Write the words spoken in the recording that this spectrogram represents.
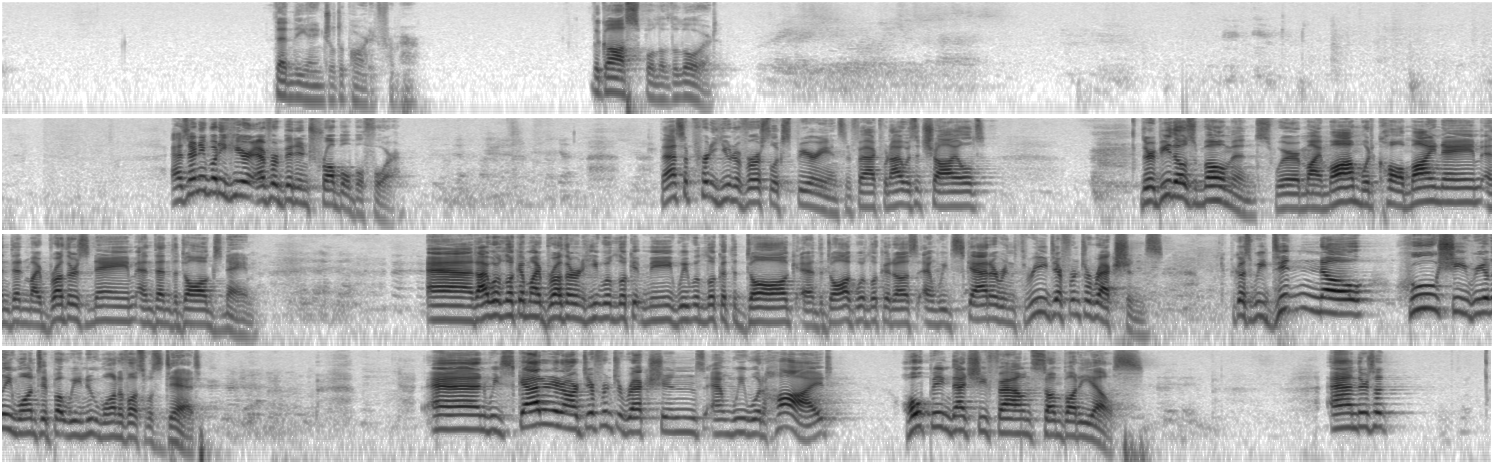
Then the angel departed from her. The Gospel of the Lord. Has anybody here ever been in trouble before? That's a pretty universal experience. In fact, when I was a child, there'd be those moments where my mom would call my name and then my brother's name and then the dog's name. And I would look at my brother, and he would look at me. We would look at the dog, and the dog would look at us, and we'd scatter in three different directions because we didn't know who she really wanted, but we knew one of us was dead. and we scattered in our different directions, and we would hide, hoping that she found somebody else. And there's a,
